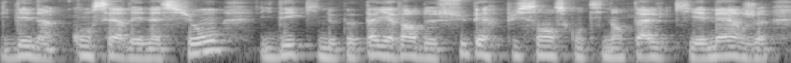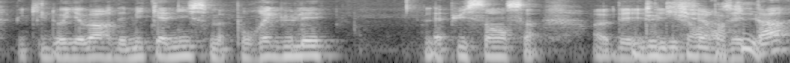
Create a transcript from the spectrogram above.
L'idée d'un concert des nations, l'idée qu'il ne peut pas y avoir de superpuissance continentale qui émerge, mais qu'il doit y avoir des mécanismes pour réguler la puissance euh, des, différents, États.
